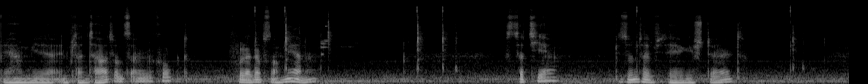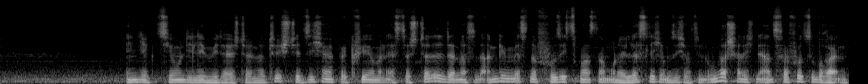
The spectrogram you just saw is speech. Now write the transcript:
Wir haben hier Implantate uns angeguckt. Obwohl, da gab es noch mehr, ne? Was ist das hier? Gesundheit wiederhergestellt. Injektion, die Leben wiederherstellen. Natürlich steht Sicherheit bei Creum an erster Stelle, dennoch sind angemessene Vorsichtsmaßnahmen unerlässlich, um sich auf den unwahrscheinlichen Ernstfall vorzubereiten.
